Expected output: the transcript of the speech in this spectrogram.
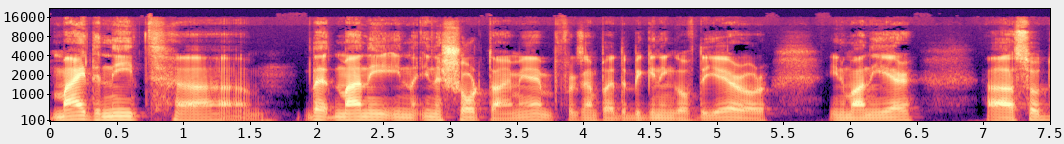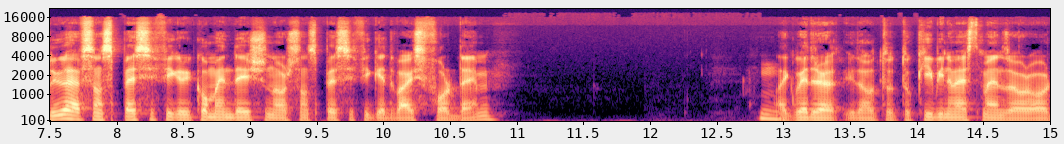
might need uh, that money in in a short time yeah? For example at the beginning of the year or in one year. Uh, so do you have some specific recommendation or some specific advice for them? Hmm. like whether you know to, to keep investments or, or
